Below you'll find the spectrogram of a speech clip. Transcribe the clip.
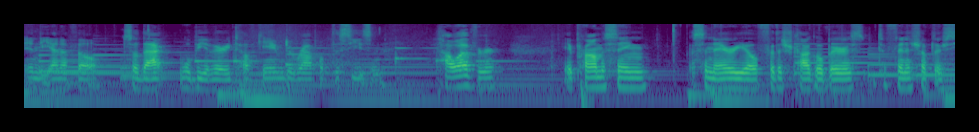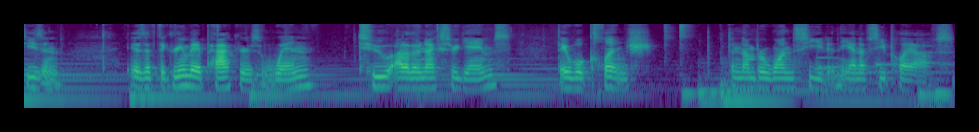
in the NFL. So that will be a very tough game to wrap up the season. However, a promising scenario for the Chicago Bears to finish up their season is if the Green Bay Packers win two out of their next three games, they will clinch the number one seed in the NFC playoffs,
